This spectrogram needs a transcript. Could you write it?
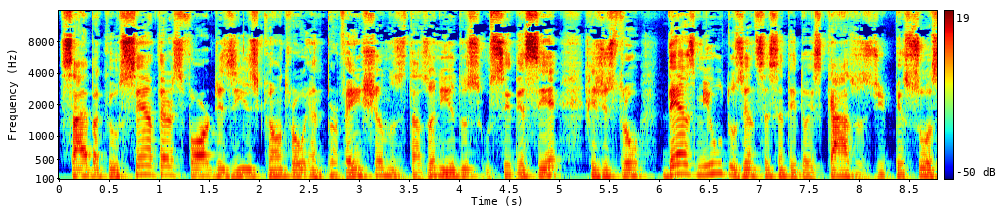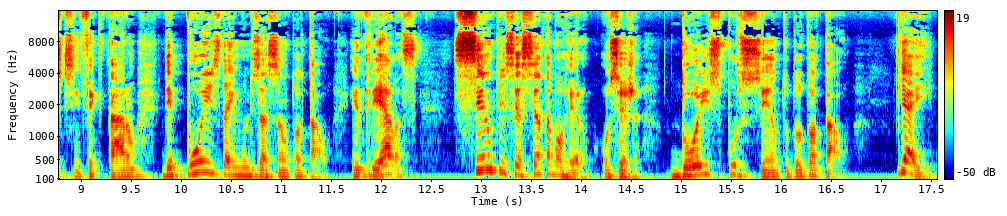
saiba que o Centers for Disease Control and Prevention nos Estados Unidos, o CDC, registrou 10.262 casos de pessoas que se infectaram depois da imunização total. Entre elas, 160 morreram, ou seja, 2% do total. E aí?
